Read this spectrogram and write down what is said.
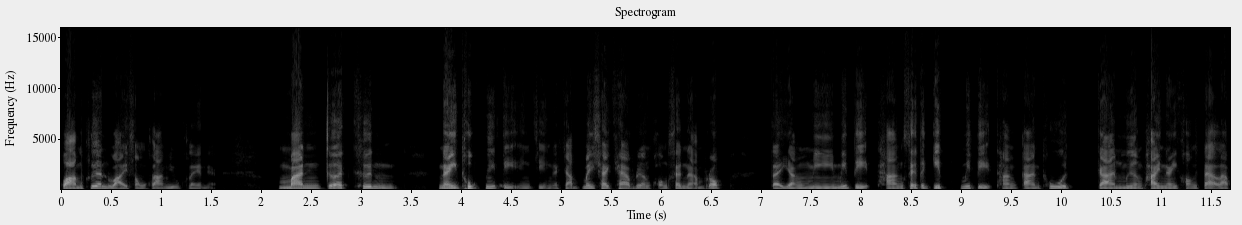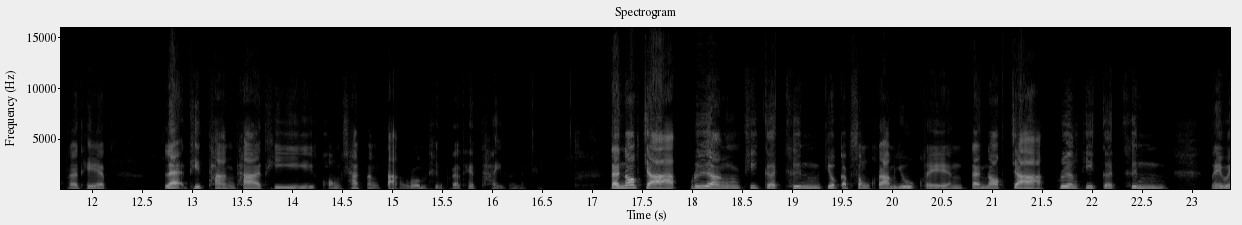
ความเคลื่อนไหวสงครามยูเครนเนี่ยมันเกิดขึ้นในทุกมิติจริง ๆ นะครับ ไม่ใช่แค่เรื่องของสนามรบ แต่ยังมีมิติทางเศรษฐกิจมิติทางการทูตการเมืองภายในของแต่ละประเทศ และทิศทางท่าทีของชาติต่างๆ รวมถึงประเทศไทยด้วยนะครับ แต่นอกจากเรื่องที่เกิดขึ้นเกี่ยวกับสงครามยูเครน แต่นอกจากเรื่องที่เกิดขึ้นในเว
